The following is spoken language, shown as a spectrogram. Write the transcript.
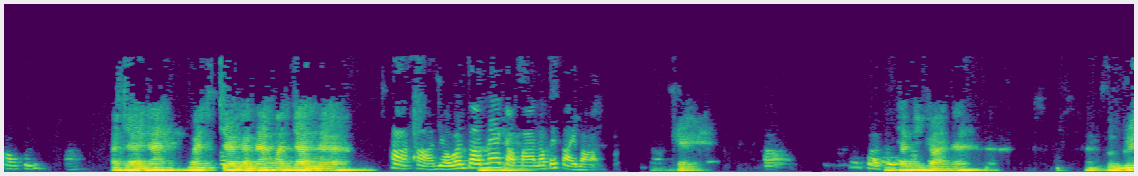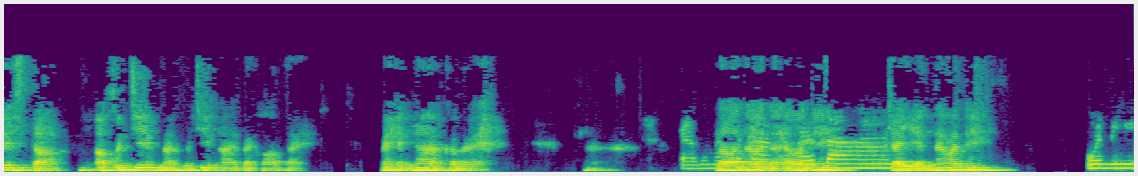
ขอบคุณ เข้าใจนะไว้เจอกันนะวันจันทร์เหรอค่ะค่ะเดี๋ยววันจันทร์แม่กลับมาแล้วไปใส่บาตรโอเคท่านนี้ก่อนนะคุณบริสต่อเอาคุณจิ๊บนะคุณจิ๊บหายไปขอไป ไม่เห็นหน้าก็เลยรอนานเลยวันนี้ใจเย็นนะวันนี้ วันนี้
